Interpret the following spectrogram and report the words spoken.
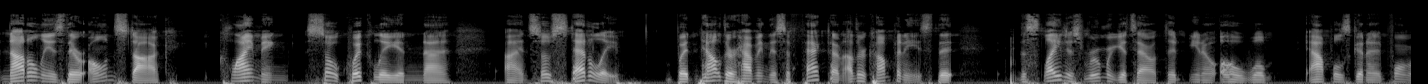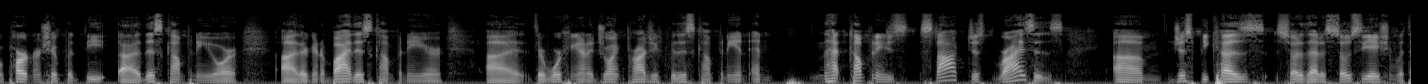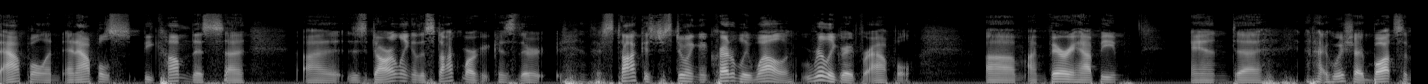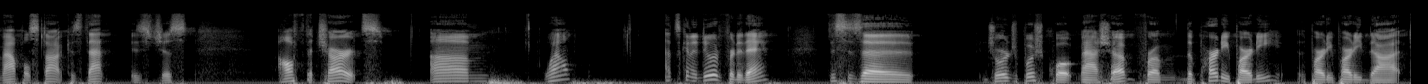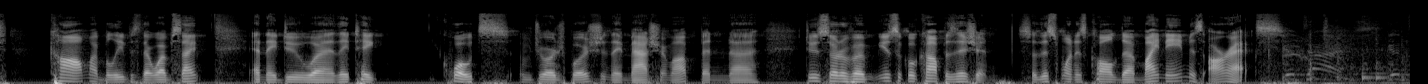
Not only is their own stock climbing so quickly and uh, uh, and so steadily, but now they're having this effect on other companies that the slightest rumor gets out that you know, oh well, Apple's going to form a partnership with the uh, this company, or uh, they're going to buy this company, or uh, they're working on a joint project with this company, and, and that company's stock just rises. Um, just because sort of that association with Apple and, and Apple's become this uh, this darling of the stock market because their their stock is just doing incredibly well. Really great for Apple. Um, I'm very happy and uh, and I wish I bought some Apple stock because that is just off the charts. Um, well, that's gonna do it for today. This is a George Bush quote mashup from the Party Party, partyparty.com, I believe is their website, and they do uh, they take quotes of George Bush and they mash them up and uh, do sort of a musical composition. So this one is called uh, "My Name Is RX."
